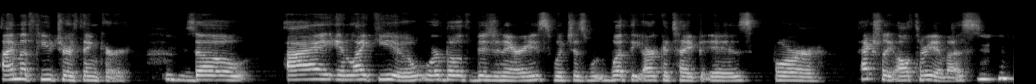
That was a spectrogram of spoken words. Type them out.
I'm a future thinker. Mm-hmm. So, I, and like you, we're both visionaries, which is what the archetype is for actually all three of us. Mm-hmm.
